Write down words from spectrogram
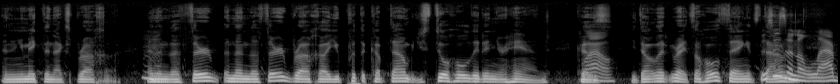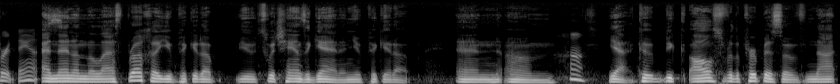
and then you make the next bracha. And then Hmm. the third, and then the third bracha, you put the cup down, but you still hold it in your hand because Wow. you don't let right. It's the whole thing. It's This down, is an elaborate dance. and then on the last bracha, you pick it up. You switch hands again, and you pick it up. And um, Huh. yeah, could be all for the purpose of not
